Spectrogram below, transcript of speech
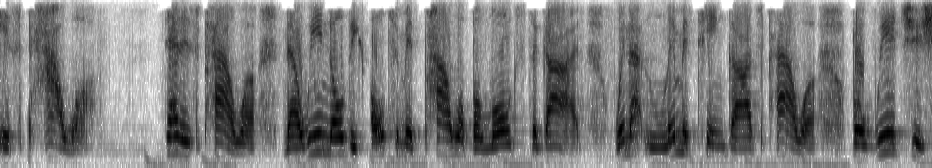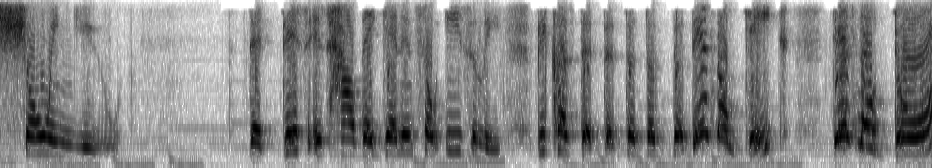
is power. That is power. Now we know the ultimate power belongs to God. We're not limiting God's power, but we're just showing you that this is how they get in so easily because the, the, the, the, the, there's no gate, there's no door,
